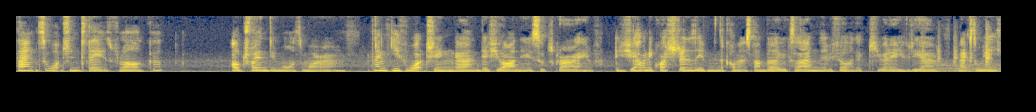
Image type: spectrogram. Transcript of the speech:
Thanks for watching today's vlog. I'll try and do more tomorrow. Thank you for watching and if you are new, subscribe. If you have any questions, leave them in the comments down below because I'm going to be filming a Q&A video next week.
